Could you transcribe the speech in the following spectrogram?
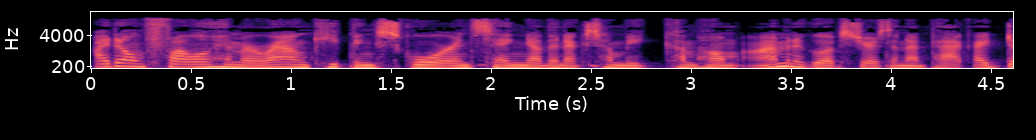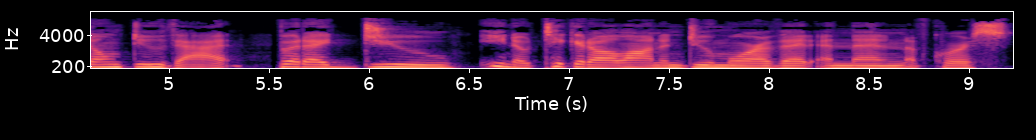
I don't follow him around keeping score and saying, now the next time we come home, I'm going to go upstairs and unpack. I don't do that, but I do, you know, take it all on and do more of it. And then of course,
